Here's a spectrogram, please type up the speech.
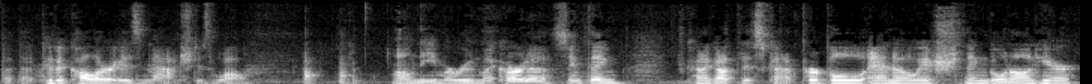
but that pivot collar is matched as well. On the maroon micarta, same thing. Kind of got this kind of purple anno-ish thing going on here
